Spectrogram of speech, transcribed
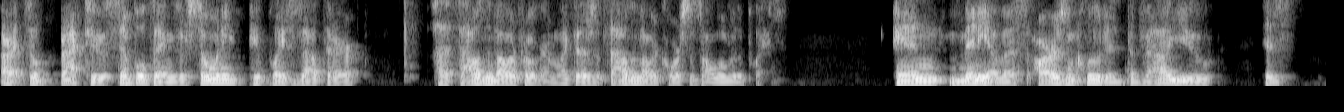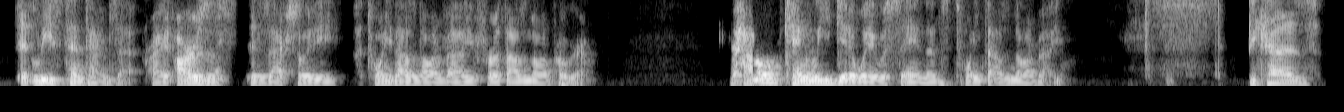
all right. So back to simple things. There's so many places out there. A thousand dollar program, like there's a thousand dollar courses all over the place, and many of us, ours included, the value is at least ten times that. Right. Ours is is actually a twenty thousand dollar value for a thousand dollar program. Right. How can we get away with saying that's twenty thousand dollar value? Because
